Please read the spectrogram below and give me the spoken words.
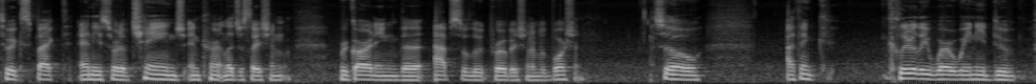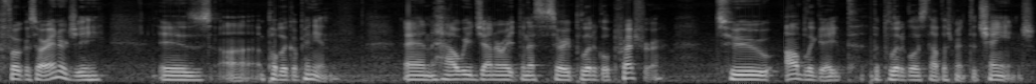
to expect any sort of change in current legislation regarding the absolute prohibition of abortion. So I think clearly where we need to focus our energy is uh, public opinion and how we generate the necessary political pressure to obligate the political establishment to change.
